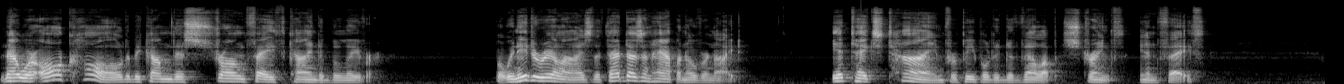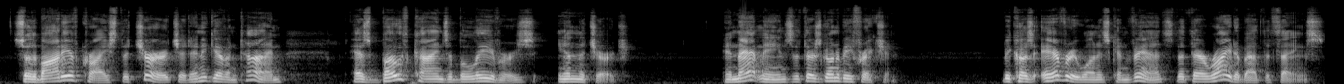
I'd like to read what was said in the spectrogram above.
Now, we're all called to become this strong faith kind of believer. But we need to realize that that doesn't happen overnight. It takes time for people to develop strength in faith. So the body of Christ, the church, at any given time, has both kinds of believers in the church. And that means that there's going to be friction because everyone is convinced that they're right about the things.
